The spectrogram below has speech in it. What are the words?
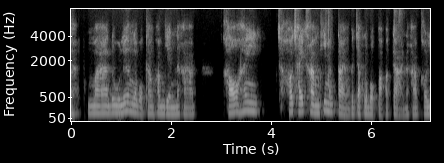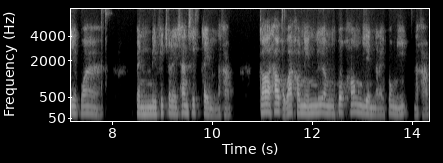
ะมาดูเรื่องระบบทำความเย็นนะครับเขาให้เขาใช้คำที่มันต่างไปจากระบบปรับอากาศนะครับเขาเรียกว่าเป็น refrigeration system นะครับ ก็เท่ากับว่าเขาเน้นเรื่องพวกห้องเย็นอะไรพวกนี้นะครับ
